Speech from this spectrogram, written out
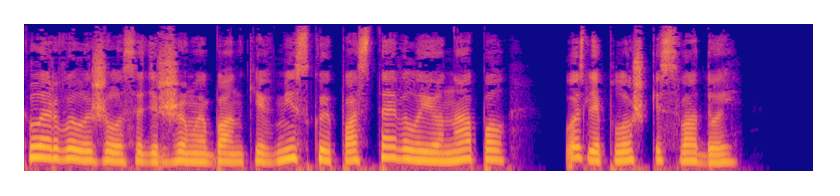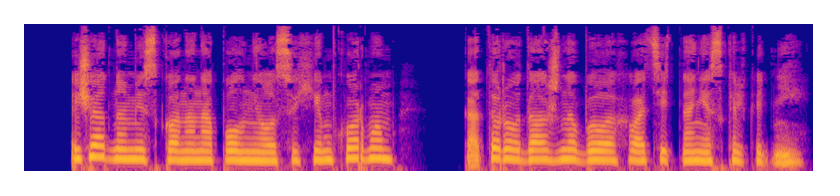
Клэр выложила содержимое банки в миску и поставила ее на пол возле плошки с водой. Еще одну миску она наполнила сухим кормом, которого должно было хватить на несколько дней.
